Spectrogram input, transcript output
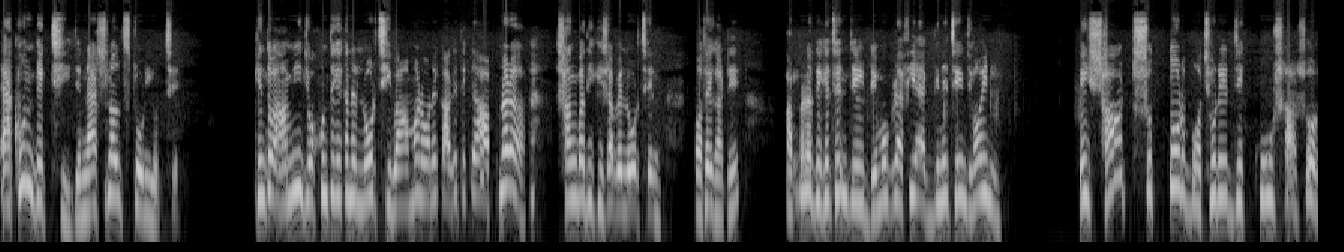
এখন দেখছি যে ন্যাশনাল স্টোরি হচ্ছে। কিন্তু আমি যখন থেকে এখানে লড়ছি বা আমার অনেক আগে থেকে আপনারা সাংবাদিক হিসাবে লড়ছেন পথে ঘাটে আপনারা দেখেছেন যে এই ডেমোগ্রাফি একদিনে চেঞ্জ হয়নি। এই ষাট, সত্তর বছরের যে কুশাসন,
